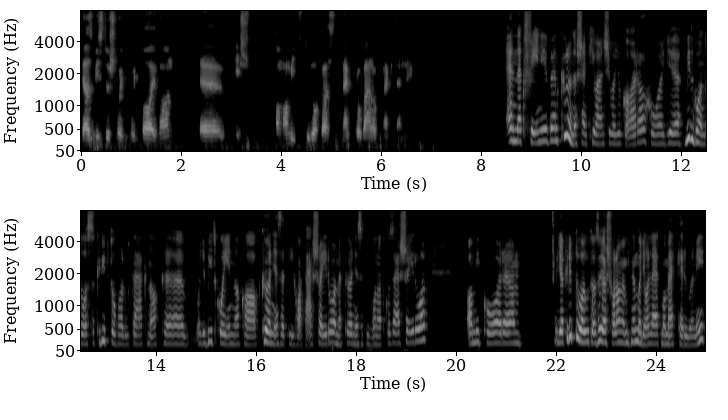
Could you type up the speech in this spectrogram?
de az biztos, hogy, hogy baj van, és amit tudok, azt megpróbálok megtenni. Ennek fényében különösen kíváncsi vagyok arra, hogy mit gondolsz a kriptovalutáknak, vagy a bitcoinnak a környezeti hatásairól, meg környezeti vonatkozásairól, amikor Ugye a kriptovaluta az olyas valami, amit nem nagyon lehet ma megkerülni.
